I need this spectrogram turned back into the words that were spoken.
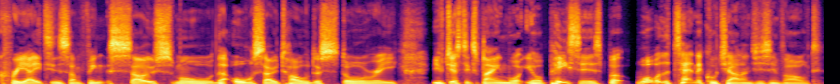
creating something so small that also told a story? You've just explained what your piece is, but what were the technical challenges involved?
